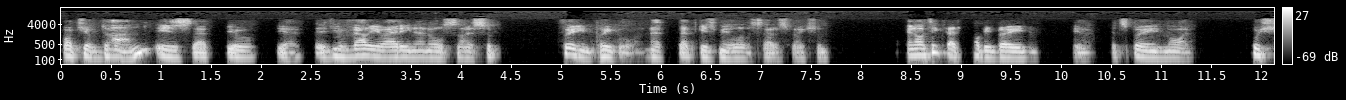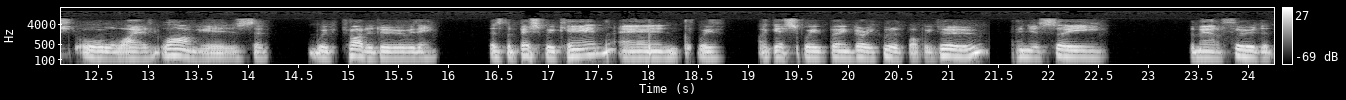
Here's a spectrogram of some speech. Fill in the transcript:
what you've done is that you're, you know, you're value adding and also feeding people. And that, that gives me a lot of satisfaction. And I think that's probably been, you know, it's been my push all the way along is that we've tried to do everything as the best we can. And we've, I guess we've been very good at what we do. And you see the amount of food that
